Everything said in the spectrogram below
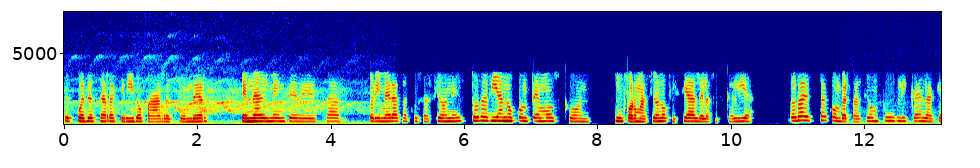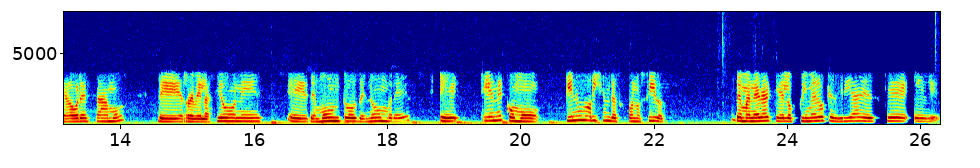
después de ser requerido para responder penalmente de estas primeras acusaciones, todavía no contemos con información oficial de la Fiscalía. Toda esta conversación pública en la que ahora estamos de revelaciones, eh, de montos, de nombres, eh, tiene como, tiene un origen desconocido. De manera que lo primero que diría es que eh,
